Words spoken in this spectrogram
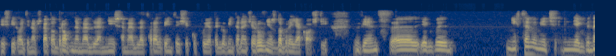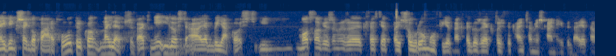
Jeśli chodzi na przykład o drobne meble, mniejsze meble, coraz więcej się kupuje tego w internecie, również dobrej jakości. Więc jakby nie chcemy mieć jakby największego parku, tylko najlepszy, tak? Nie ilość, a jakby jakość i mocno wierzymy, że kwestia tutaj showroomów i jednak tego, że jak ktoś wykańcza mieszkanie i wydaje tam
